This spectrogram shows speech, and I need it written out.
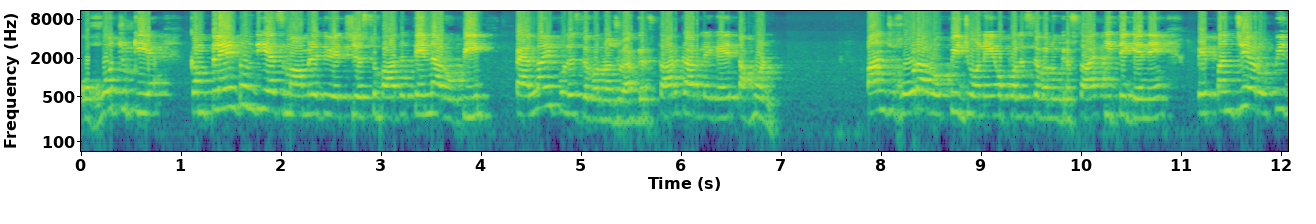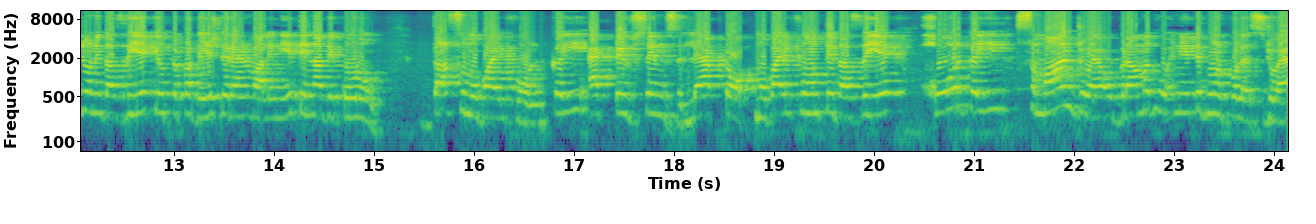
ਉਹ ਹੋ ਚੁੱਕੀ ਹੈ। ਕੰਪਲੇਂਟ ਹੁੰਦੀ ਹੈ ਇਸ ਮਾਮਲੇ ਦੇ ਵਿੱਚ, ਜਿਸ ਤੋਂ ਬਾਅਦ ਤਿੰਨ ਆਰੋਪੀ ਪਹਿਲਾਂ ਹੀ ਪੁਲਿਸ ਦੇ ਵੱਲੋਂ ਜੋ ਹੈ ਗ੍ਰਿਫਤਾਰ ਕਰ ਲਏ ਗਏ। ਤਾਂ ਹੁਣ ਪੰਜ ਹੋਰ ਆਰੋਪੀ ਜੋ ਨੇ ਉਹ ਪੁਲਿਸ ਦੇ ਵੱਲੋਂ ਗ੍ਰਿਫਤਾਰ ਕੀਤੇ ਗਏ ਨੇ। ਤੇ ਪੰਜੇ ਆਰੋਪੀ ਜੋ ਨੇ ਦੱਸ ਦਈਏ ਕਿ ਉੱਤਰ ਪ੍ਰਦੇਸ਼ ਦੇ ਰਹਿਣ ਵਾਲੇ ਨੇ ਤੇ ਇਹਨਾਂ ਦੇ ਕੋਲੋਂ 10 ਮੋਬਾਈਲ ਫੋਨ ਕਈ active sims laptop mobile phone ਤੇ ਦੱਸ ਦਈਏ, ਹੋਰ ਕਈ ਸਮਾਨ ਜੋ ਹੈ, ਉਹ ਬਰਾਮਦ ਹੋਏ ਨੇ ਤੇ ਹੁਣ ਪੁਲਿਸ ਜੋ ਹੈ,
